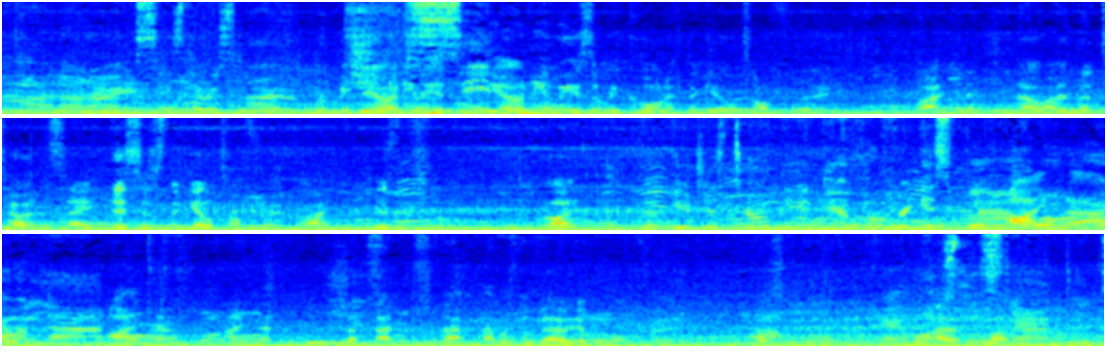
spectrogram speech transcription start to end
No, no, no. It says there is no remission The only, of reason, sin. the only reason we call it the guilt offering, right? And if you know in the Torah to say this is the guilt offering, right? This is not, right? But you just told me the guilt offering is flour I know. I know, I know. That, that, that, that was the variable offering. Ah, Okay, what's the Well, standard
